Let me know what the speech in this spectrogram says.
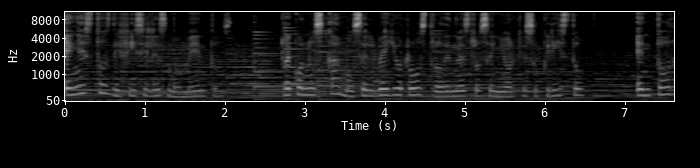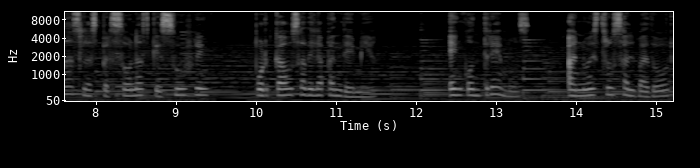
En estos difíciles momentos, reconozcamos el bello rostro de nuestro Señor Jesucristo en todas las personas que sufren por causa de la pandemia. Encontremos a nuestro Salvador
